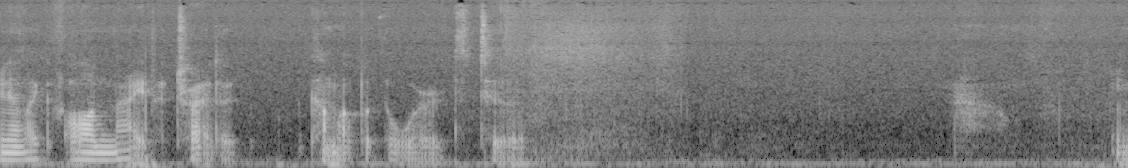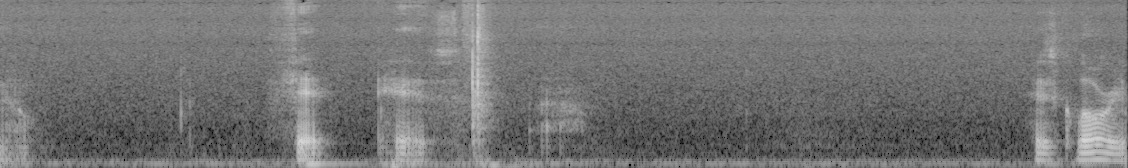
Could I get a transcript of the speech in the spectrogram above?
You know, like all night I try to come up with the words to um, you know fit his his glory,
